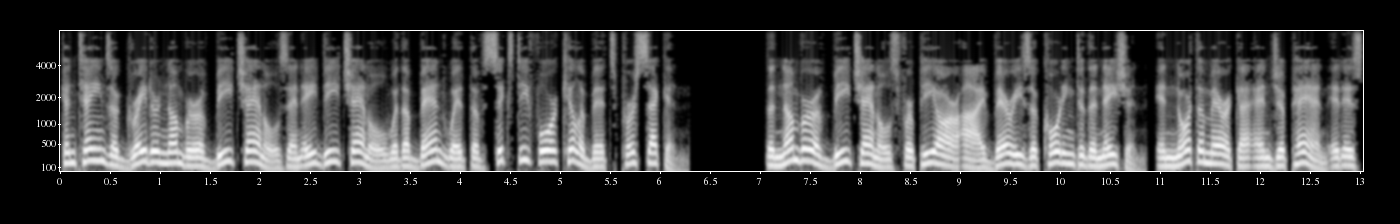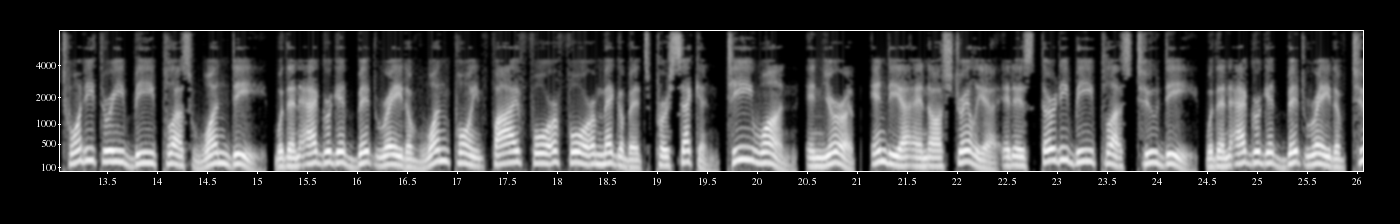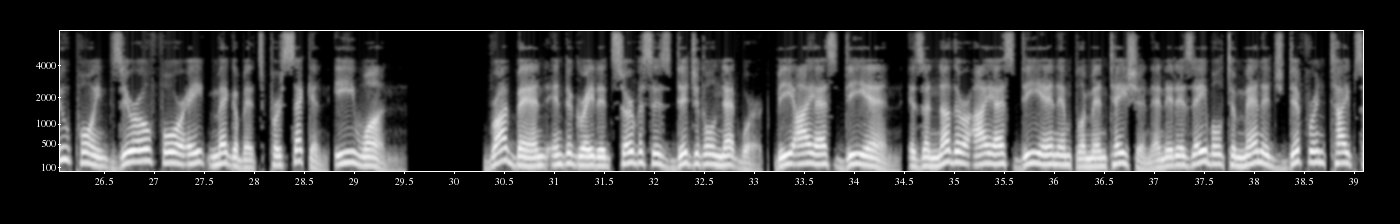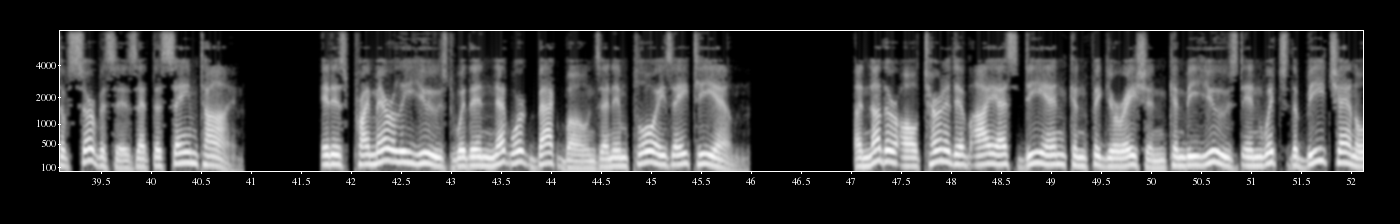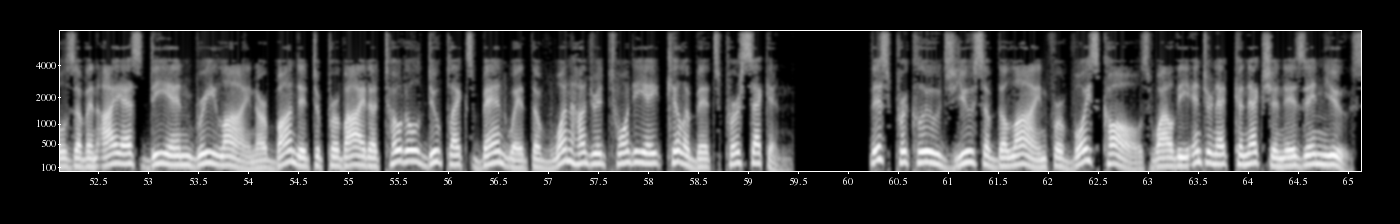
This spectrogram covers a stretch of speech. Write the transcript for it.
contains a greater number of B channels and a D channel with a bandwidth of 64 kilobits per second. The number of B channels for PRI varies according to the nation. In North America and Japan it is 23B plus 1D, with an aggregate bit rate of 1.544 megabits per second T1. In Europe, India and Australia it is 30B plus 2D, with an aggregate bit rate of 2.048 megabits per second E1. Broadband Integrated Services Digital Network BISDN is another ISDN implementation and it is able to manage different types of services at the same time. It is primarily used within network backbones and employs ATM. Another alternative ISDN configuration can be used in which the B channels of an ISDN BRI line are bonded to provide a total duplex bandwidth of 128 kilobits per second. This precludes use of the line for voice calls while the Internet connection is in use.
